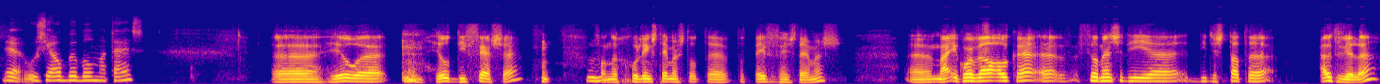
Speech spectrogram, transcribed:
Ja, hoe is jouw bubbel, Matthijs? Uh, heel, heel divers, hè? Mhm. Van de GroenLinks-stemmers tot, tot PVV-stemmers. Uh, maar ik hoor wel ook hè, uh, veel mensen die, uh, die de stad uit willen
